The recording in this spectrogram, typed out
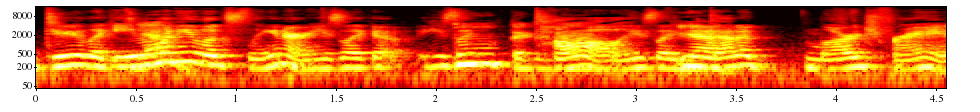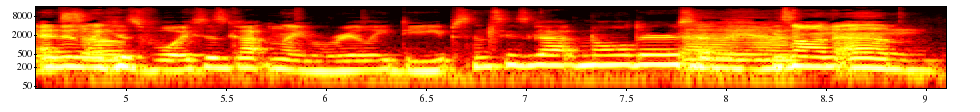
dude. Like even Yeah. when he looks leaner, he's like a he's like Mm. Big tall. He's like Yeah. got a large frame. And then so- like his voice has gotten like really deep since he's gotten older. So Oh, yeah. he's on um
